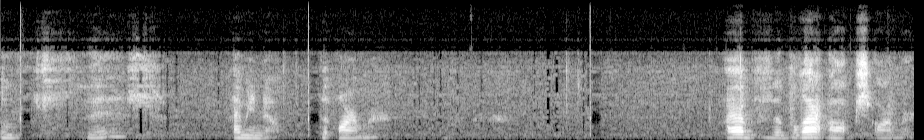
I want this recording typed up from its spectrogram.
of this. I mean, no, the armor. I have the Black Ops armor.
